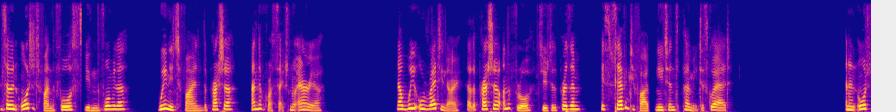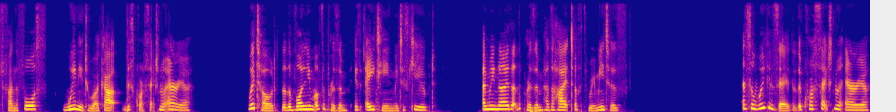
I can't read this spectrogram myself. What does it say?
And so in order to find the force using the formula, we need to find the pressure and the cross-sectional area. Now we already know that the pressure on the floor due to the prism is 75 newtons per meter squared. And in order to find the force, we need to work out this cross-sectional area. We're told that the volume of the prism is 18 meters cubed, and we know that the prism has a height of 3 meters. And so we can say that the cross-sectional area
